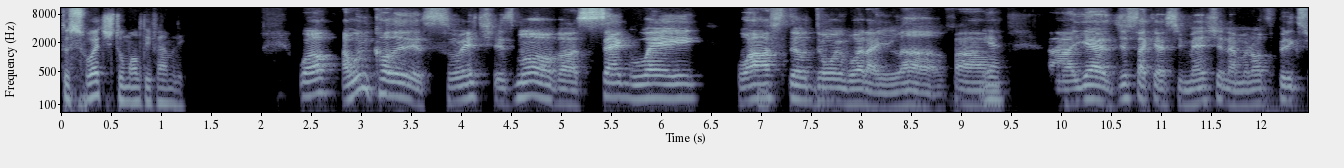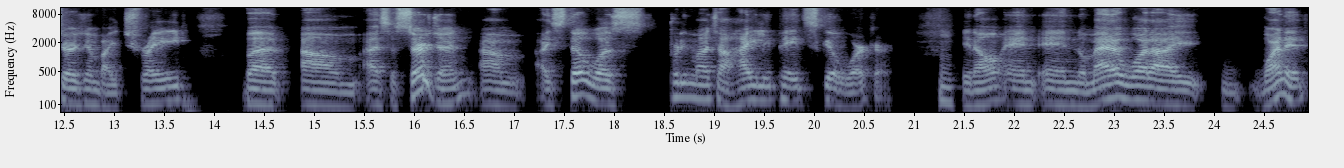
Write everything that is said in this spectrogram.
to switch to multifamily? Well, I wouldn't call it a switch. It's more of a segue while still doing what I love. Um, yeah. Uh, yeah, just like as you mentioned, I'm an orthopedic surgeon by trade, but um, as a surgeon, um, I still was pretty much a highly paid skilled worker. Hmm. You know, and and no matter what I wanted,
